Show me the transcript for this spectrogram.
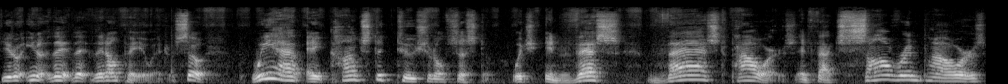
you don't. You know they, they, they don't pay you interest. So we have a constitutional system which invests vast powers, in fact, sovereign powers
